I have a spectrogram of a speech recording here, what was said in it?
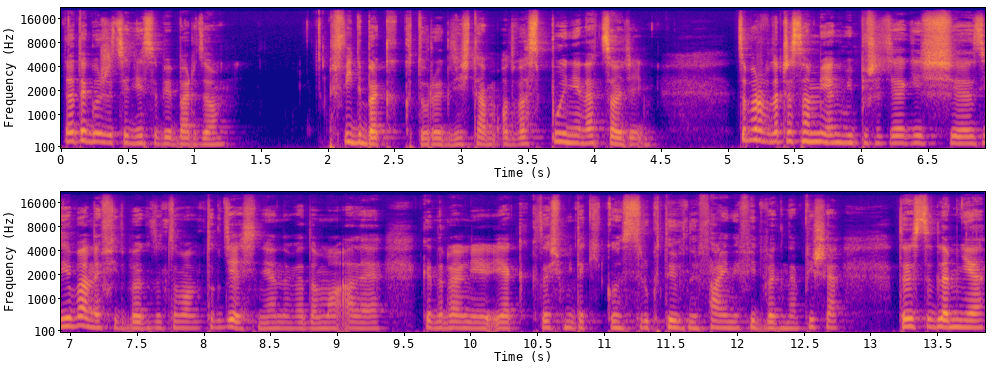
dlatego że cenię sobie bardzo feedback, który gdzieś tam od Was płynie na co dzień. Co prawda czasami jak mi piszecie jakiś e, zjebany feedback, no to mam to gdzieś, nie? No wiadomo, ale generalnie jak ktoś mi taki konstruktywny, fajny feedback napisze, to jest to dla mnie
